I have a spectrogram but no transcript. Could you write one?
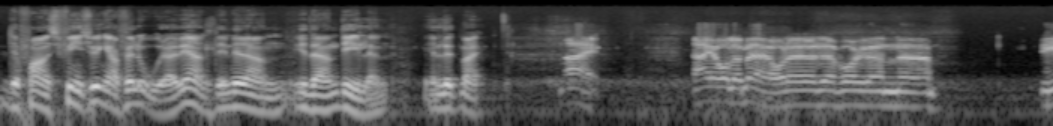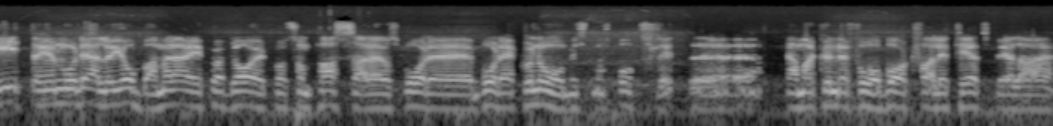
det fanns, finns ju inga förlorare egentligen i den, i den dealen enligt mig. Nej. Nej, jag håller med. Och det, det var ju en, eh, vi hittade ju en modell att jobba med där i Skövde AIK som passade oss både, både ekonomiskt och sportsligt. eh, Där man kunde få bra kvalitetsspelare.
